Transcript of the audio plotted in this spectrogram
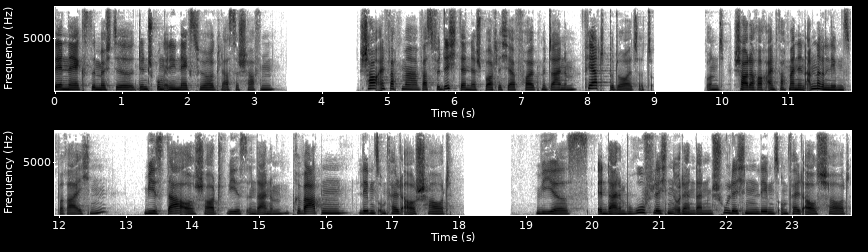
Der nächste möchte den Sprung in die nächsthöhere Klasse schaffen. Schau einfach mal, was für dich denn der sportliche Erfolg mit deinem Pferd bedeutet und schau doch auch einfach mal in den anderen Lebensbereichen, wie es da ausschaut, wie es in deinem privaten Lebensumfeld ausschaut, wie es in deinem beruflichen oder in deinem schulischen Lebensumfeld ausschaut.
